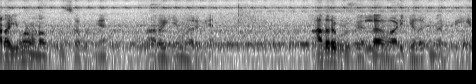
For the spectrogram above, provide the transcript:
ஆரோக்கியமான உணவு பொருள் சாப்பிடுங்க. ஆரோக்கியமாக இருங்க. ஆதரவு கொடுக்குற எல்லா வாடிக்கையாளருக்கும் நன்றிங்க.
